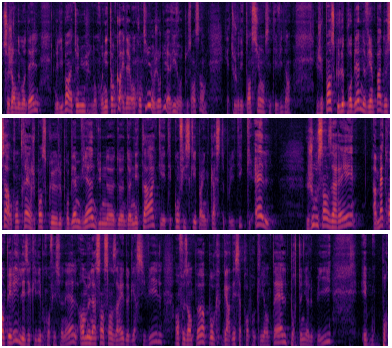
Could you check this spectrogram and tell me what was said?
Ce genre de modèle, le Liban a tenu. Donc on est encore, et on continue aujourd'hui à vivre tous ensemble. Il y a toujours des tensions, c'est évident. Et je pense que le problème ne vient pas de ça. Au contraire, je pense que le problème vient d'un État qui a été confisqué par une caste politique qui, elle, joue sans arrêt à mettre en péril les équilibres confessionnels, en menaçant sans arrêt de guerre civile, en faisant peur pour garder sa propre clientèle, pour tenir le pays et pour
